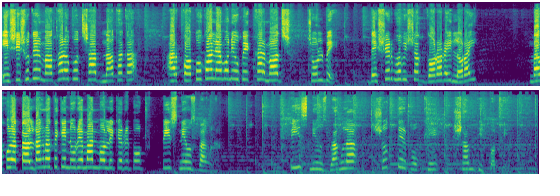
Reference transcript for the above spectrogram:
এই শিশুদের মাথার উপর ছাদ না থাকা আর কতকাল এমনই উপেক্ষার মাঝ চলবে? দেশের ভবিষ্যৎ গড়ার এই লড়াই? বাঁকুড়া তালডাংরা থেকে নুরেমান মল্লিকের report, peace news Bangla. Peace news Bangla, সত্যের পক্ষে শান্তির পথে।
